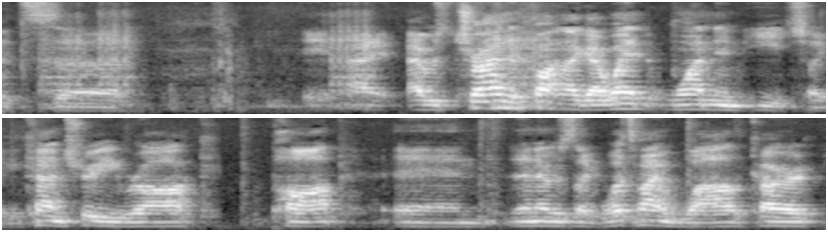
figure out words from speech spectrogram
It's, uh, I, I was trying to find, like, I went one in each, like a country, rock, pop, and then I was like, what's my wild card?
